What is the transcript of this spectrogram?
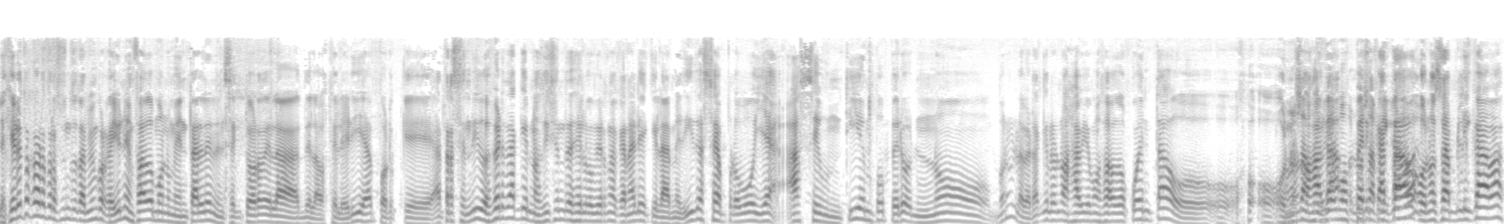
Les quiero tocar otro asunto también porque hay un enfado monumental en el sector de la, de la hostelería porque ha trascendido. Es verdad que nos dicen desde el gobierno de Canarias que la medida se aprobó ya hace un tiempo, pero no, bueno, la verdad que no nos habíamos dado cuenta o, o, no, nos, habíamos percatado o no se aplicaba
